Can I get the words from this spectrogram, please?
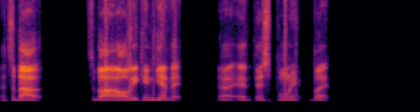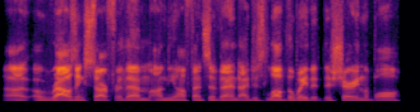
That's about that's about all we can give it uh, at this point. But uh, a rousing start for them on the offensive end. I just love the way that they're sharing the ball.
